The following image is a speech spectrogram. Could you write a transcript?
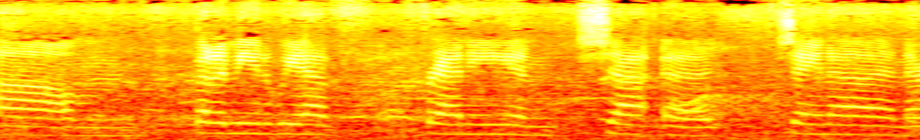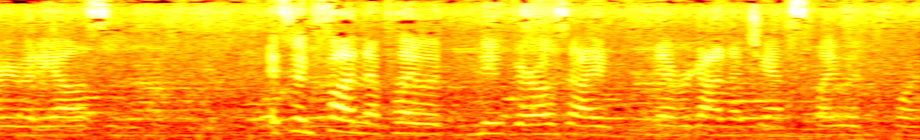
Um, but I mean, we have Franny and Sha- uh, Shayna and everybody else. And it's been fun to play with new girls I've never gotten a chance to play with before.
